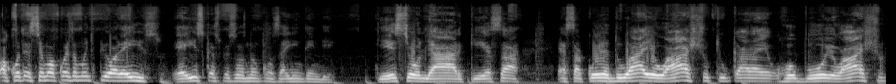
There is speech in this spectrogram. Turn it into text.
acontecer uma coisa muito pior, é isso. É isso que as pessoas não conseguem entender. Que esse olhar, que essa, essa coisa do, ah, eu acho que o cara é roubou, eu acho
